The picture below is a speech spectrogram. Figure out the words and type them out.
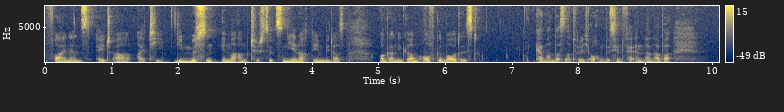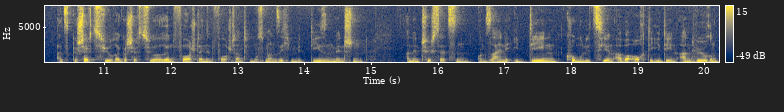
Finance, HR, IT. Die müssen immer am Tisch sitzen. Je nachdem, wie das Organigramm aufgebaut ist, kann man das natürlich auch ein bisschen verändern. Aber als Geschäftsführer, Geschäftsführerin, Vorständin, Vorstand muss man sich mit diesen Menschen an den Tisch setzen und seine Ideen kommunizieren, aber auch die Ideen anhören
